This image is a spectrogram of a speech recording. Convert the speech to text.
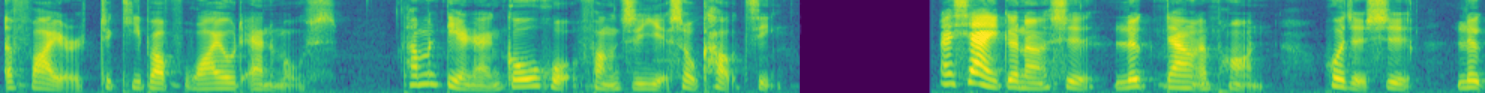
a fire to keep off wild animals，他们点燃篝火，防止野兽靠近。那下一个呢是 look down upon，或者是 look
